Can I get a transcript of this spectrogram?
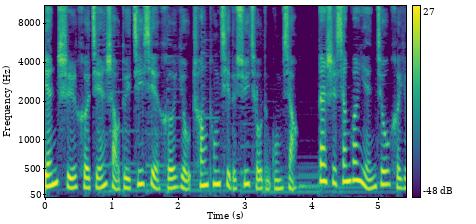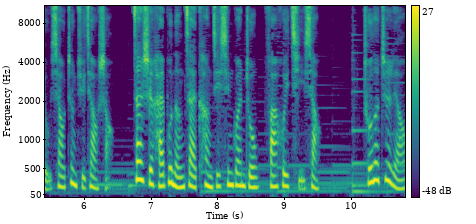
延迟和减少对机械和有创通气的需求等功效，但是相关研究和有效证据较少，暂时还不能在抗击新冠中发挥奇效。除了治疗，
